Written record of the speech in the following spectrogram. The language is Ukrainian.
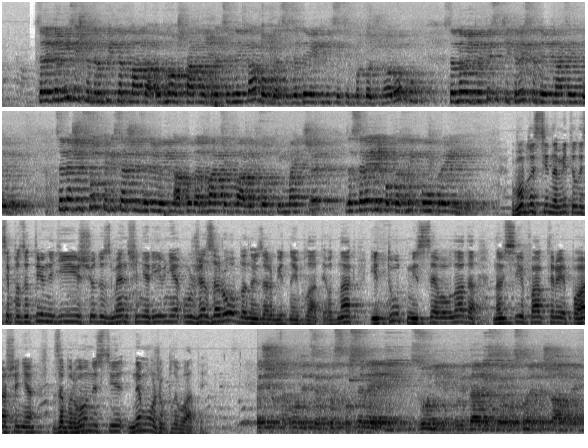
Середньомісячна заробітна плата одного штатного працівника в області за 9 місяців поточного року становить 2319 гривень. Це на 656 гривень або на 22% менше за середній показник по Україні. В області намітилися позитивні дії щодо зменшення рівня уже заробленої заробітної плати. Однак і тут місцева влада на всі фактори погашення заборгованості не може впливати. Те, що знаходиться в безпосередній зоні відповідальності обласної державної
